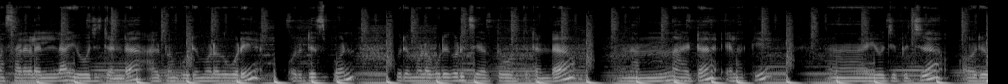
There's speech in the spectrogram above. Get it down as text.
മസാലകളെല്ലാം യോജിച്ചിട്ടുണ്ട്. അല്പം കുരുമുളക് പൊടി ഒരു ടീസ്പൂൺ കുരുമുളക് പൊടി കൂടി ചേർത്ത് കൊടുത്തിട്ടുണ്ട്. നന്നായിട്ട് ഇളക്കി യോജിപ്പിച്ച് ഒരു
